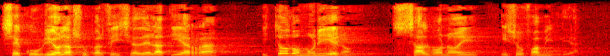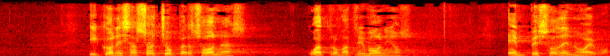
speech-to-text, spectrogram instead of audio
Se cubrió la superficie de la tierra y todos murieron, salvo Noé y su familia. Y con esas ocho personas, cuatro matrimonios, empezó de nuevo.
